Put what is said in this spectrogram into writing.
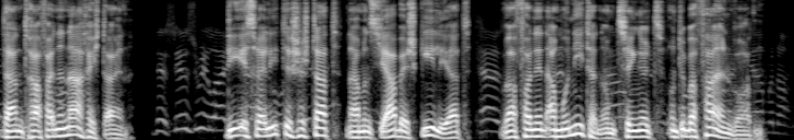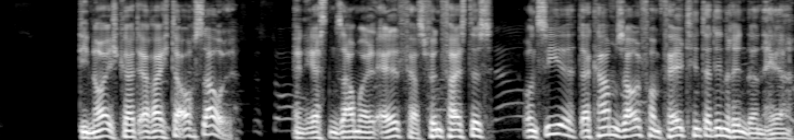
Dann traf eine Nachricht ein. Die israelitische Stadt namens Jabesh Gilead war von den Ammonitern umzingelt und überfallen worden. Die Neuigkeit erreichte auch Saul. In 1 Samuel 11, Vers 5 heißt es, und siehe, da kam Saul vom Feld hinter den Rindern her.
